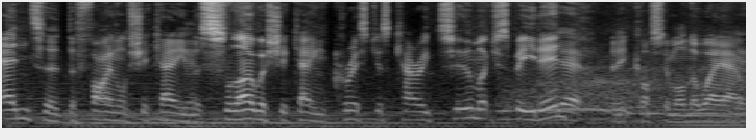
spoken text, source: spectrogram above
entered the final chicane, the slower chicane, Chris just carried too much speed in and it cost him on the way out.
